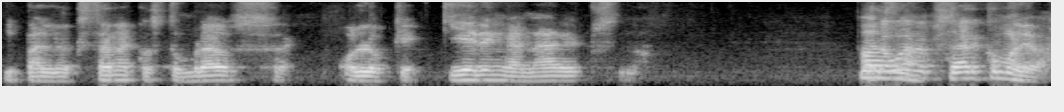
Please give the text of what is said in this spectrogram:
Y para lo que están acostumbrados o lo que quieren ganar, pues no. Pero pues bueno, pues a ver cómo le va.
